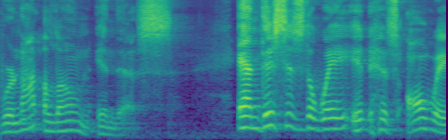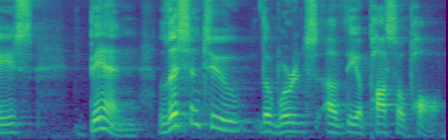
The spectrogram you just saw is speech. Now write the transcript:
we're not alone in this. And this is the way it has always been. Listen to the words of the Apostle Paul.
